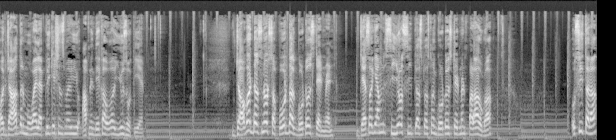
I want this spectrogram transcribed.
और ज़्यादातर मोबाइल एप्लीकेशन में भी आपने देखा होगा यूज़ होती है। Java does not support the goto statement जैसा कि हमने सी और सी प्लस प्लस में गोटो स्टेटमेंट पढ़ा होगा, उसी तरह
